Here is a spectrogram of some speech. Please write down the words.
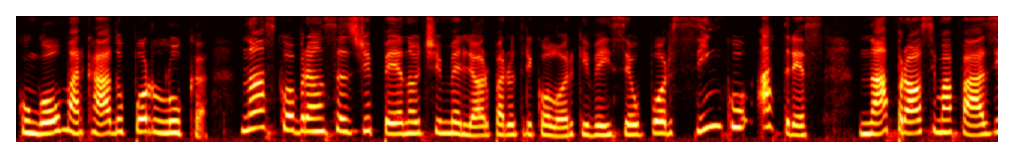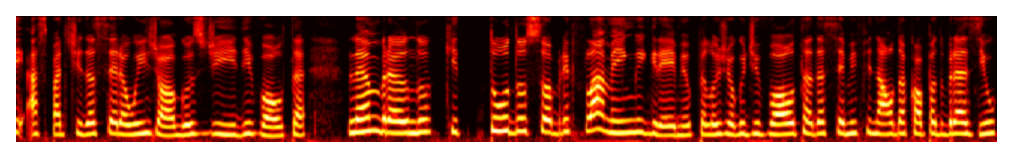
com gol marcado por Luca. Nas cobranças de pênalti, melhor para o tricolor, que venceu por 5 a 3 na próxima fase, as partidas serão em jogos de ida e volta. Lembrando que tudo sobre Flamengo e Grêmio pelo jogo de volta da semifinal da Copa do Brasil.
